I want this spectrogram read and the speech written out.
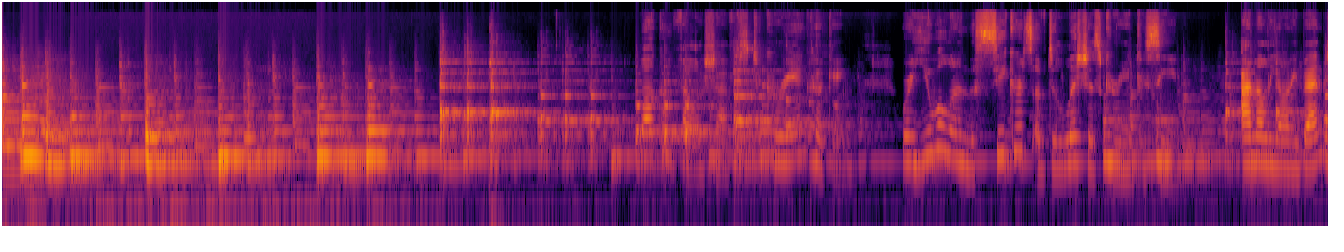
Welcome, fellow chefs, to Korean Cooking, where you will learn the secrets of delicious Korean cuisine. I'm Eliani Bench,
